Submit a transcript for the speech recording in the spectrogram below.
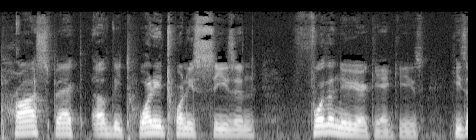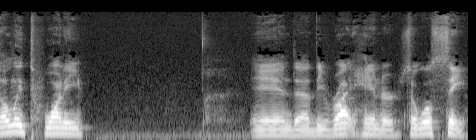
prospect of the 2020 season for the New York Yankees. He's only 20 and uh, the right hander. So we'll see.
